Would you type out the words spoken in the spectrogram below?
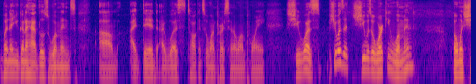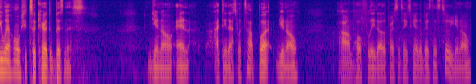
but then you're gonna have those women's um i did i was talking to one person at one point. She was she was a she was a working woman but when she went home she took care of the business. You know? And i think that's what's up but you know um hopefully the other person takes care of the business too you know?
